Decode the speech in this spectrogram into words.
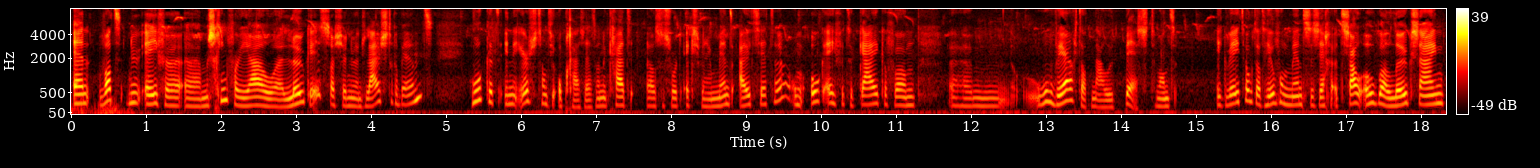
En wat nu even uh, misschien voor jou uh, leuk is, als je nu aan het luisteren bent. hoe ik het in de eerste instantie op ga zetten. Want ik ga het als een soort experiment uitzetten. Om ook even te kijken van ehm, hoe werkt dat nou het best? Want ik weet ook dat heel veel mensen zeggen: het zou ook wel leuk zijn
